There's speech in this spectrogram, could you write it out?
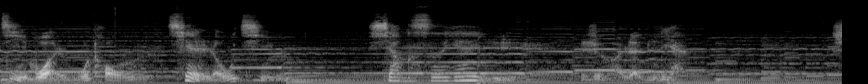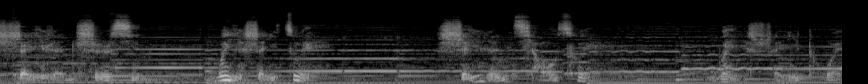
寂寞梧桐欠柔情，相思烟雨惹人恋。谁人痴心？为谁醉？谁人憔悴？为谁颓？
